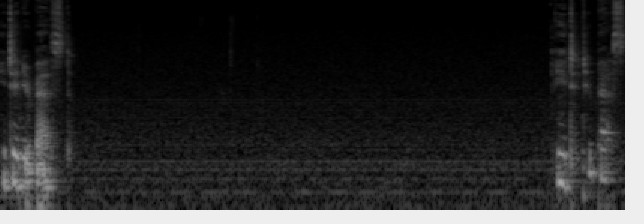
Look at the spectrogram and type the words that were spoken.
You did your best. You did your best.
